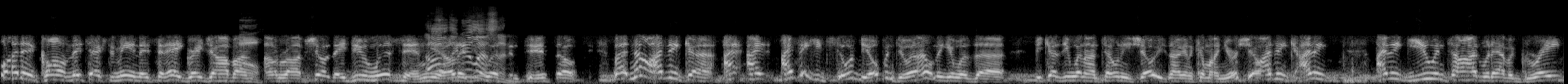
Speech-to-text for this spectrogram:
Well, I didn't call them. They texted me and they said, "Hey, great job on, oh. on Rob's show." They do listen. Oh, you know, they, they do, listen. listen. to you. So, but no, I think uh, I, I I think he still would be open to it. I don't think it was uh, because he went on Tony's show. He's not going to come on your show. I think I think I think you and Todd would have a great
